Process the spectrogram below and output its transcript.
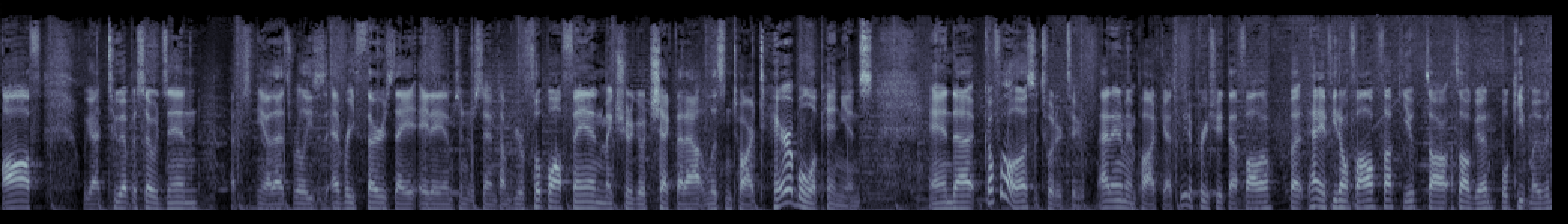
off. We got two episodes in. You know, that's releases every Thursday at 8 a.m. Central Standard Time. If you're a football fan, make sure to go check that out and listen to our terrible opinions. And uh, go follow us at Twitter too, at Anime Podcast. We'd appreciate that follow. But hey, if you don't follow, fuck you. It's all it's all good. We'll keep moving.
